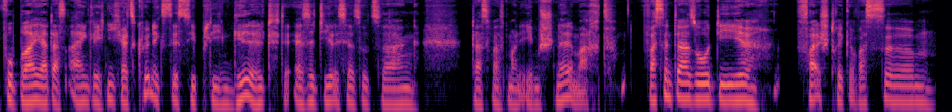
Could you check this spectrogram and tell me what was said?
Wobei ja das eigentlich nicht als Königsdisziplin gilt. Der Asset Deal ist ja sozusagen das, was man eben schnell macht. Was sind da so die Fallstricke? Was ähm,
